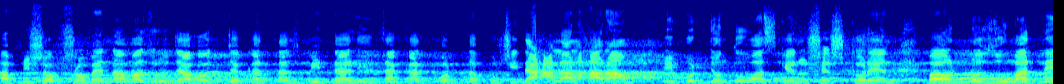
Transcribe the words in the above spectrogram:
আপনি সব সময় নামাজ, রোজা, হজ জাকাত তাসবি তালি জাকাত পর্দা পুশিদা হালাল, হারাম, এই পর্যন্ত ওয়াজ কেন শেষ করেন? বা বাউন্ন জুমাতে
